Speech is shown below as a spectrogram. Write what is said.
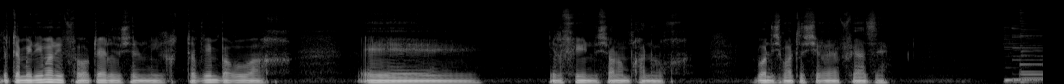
ואת המילים הנפלאות האלו של מכתבים ברוח אה, הלחין שלום חנוך. בואו נשמע את השיר היפה הזה. אני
